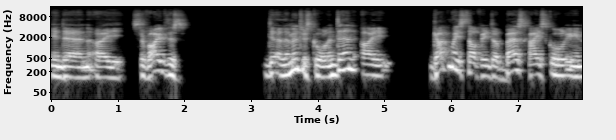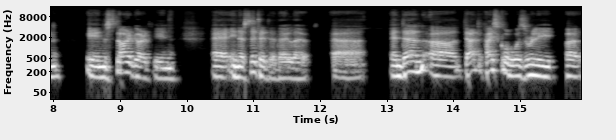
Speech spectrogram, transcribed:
And then I survived this, the elementary school. And then I got myself into best high school in, in Stargard in, uh, in a city that I lived. Uh, and then uh, that high school was really uh,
